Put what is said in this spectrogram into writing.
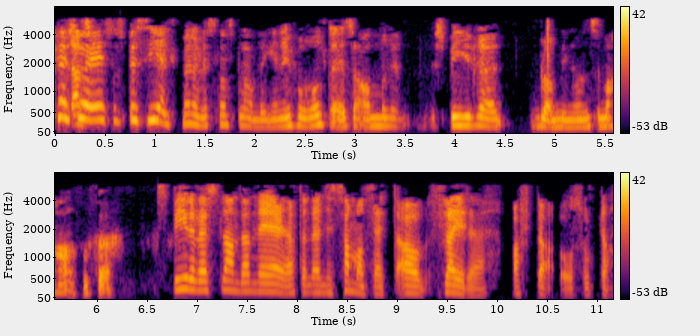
Hva er så, så spesielt med den vestlandsblandingen i forhold til disse andre spireblandingene som vi har fra før? Spire Vestland den er at den er sammensett av flere arter og sorter.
